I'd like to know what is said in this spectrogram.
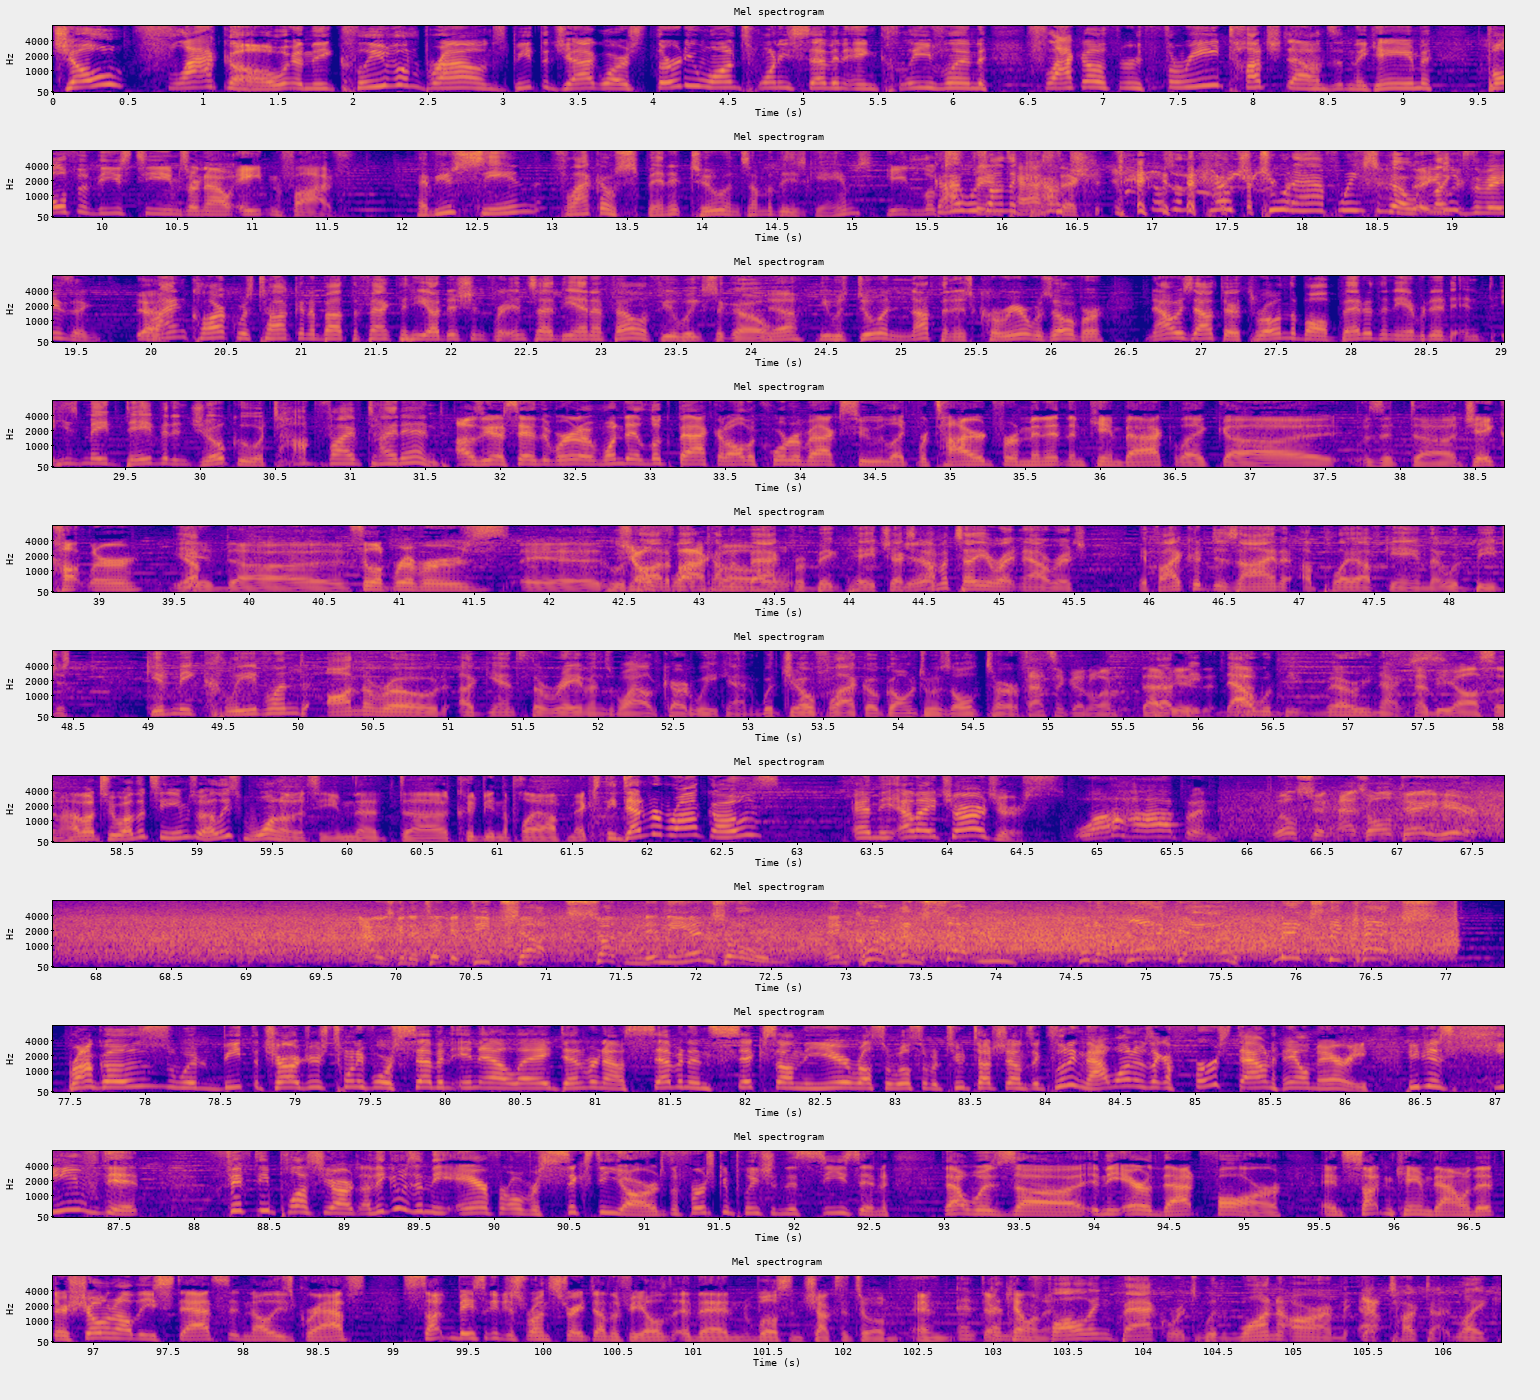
Joe Flacco and the Cleveland Browns beat the Jaguars 31 27 in Cleveland. Flacco threw three touchdowns in the game. Both of these teams are now 8 and 5. Have you seen Flacco spin it too in some of these games? He looks Guy was fantastic. on the couch. Guy was on the couch two and a half weeks ago. he Like, looks amazing. Yeah. Ryan Clark was talking about the fact that he auditioned for Inside the NFL a few weeks ago. Yeah. He was doing nothing. His career was over. Now he's out there throwing the ball better than he ever did, and he's made David and Njoku a top five tight end. I was gonna say that we're gonna one day look back at all the quarterbacks who like retired for a minute and then came back. Like uh, was it uh, Jay Cutler Yep. and uh, Philip Rivers and Who Joe thought about coming back for big paychecks? Yeah. I'm gonna tell you right now, Rich. If I could design a playoff game that would be just give me Cleveland on the road against the Ravens wild card weekend with Joe Flacco going to his old turf. That's a good one. That'd, That'd be, be, that would be very nice. That'd be awesome. How about two other teams, or at least one other team that uh, could be in the playoff mix? The Denver Broncos and the LA Chargers. What happened? Wilson has all day here. Now he's going to take a deep shot. Sutton in the end zone. And Courtland Sutton with a flag down makes the catch. Broncos would beat the Chargers 24-7 in LA. Denver now 7 and 6 on the year. Russell Wilson with two touchdowns including that one. It was like a first down Hail Mary. He just heaved it 50 plus yards. I think it was in the air for over 60 yards. The first completion this season that was uh, in the air that far and Sutton came down with it. They're showing all these stats and all these graphs. Sutton basically just runs straight down the field and then Wilson chucks it to him and, and, they're and killing it. falling backwards with one arm Yeah. uh, tucked like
